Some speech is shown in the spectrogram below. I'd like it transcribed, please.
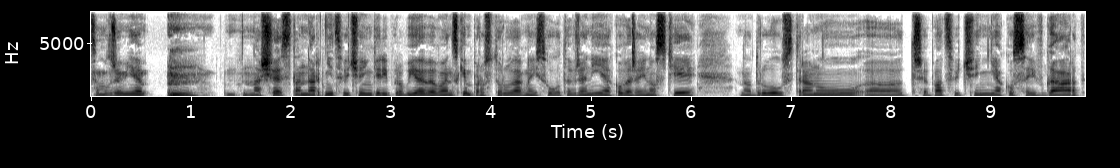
Samozřejmě naše standardní cvičení, které probíhají ve vojenském prostoru, tak nejsou otevřený jako veřejnosti. Na druhou stranu eh, třeba cvičení jako safeguard,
